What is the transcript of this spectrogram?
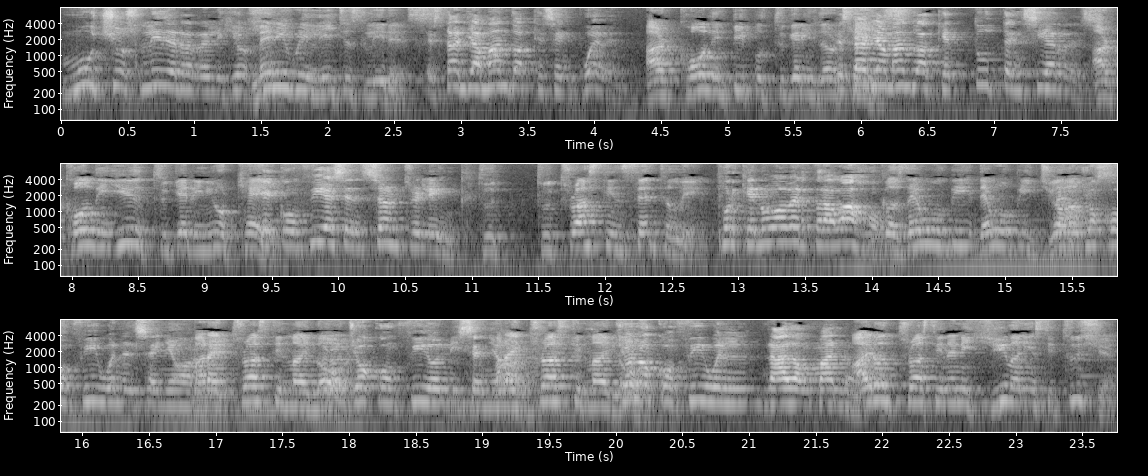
Muchos líderes religiosos Many religious leaders están llamando a que se encueven. are calling people to get in their Están caves, llamando a que tú te encierres. are calling you to get in your Que cave, confíes en Centrelink. to, to trust in Centrelink. Porque no va a haber trabajo. Because there will be there will be Pero yo jobs. confío en el Señor. But I trust in my Pero Lord. yo confío en mi But Señor. I trust in my Yo no Lord. confío en nada humano. I don't trust in any human institution.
